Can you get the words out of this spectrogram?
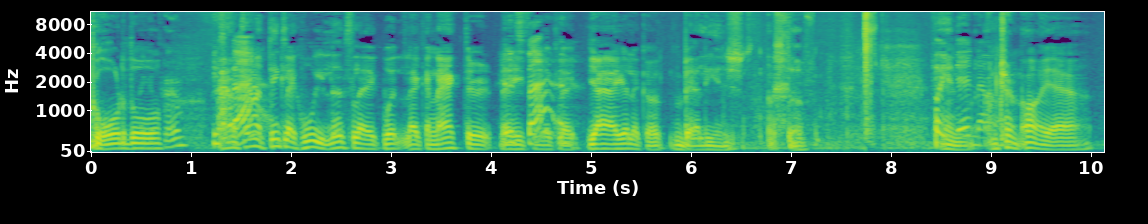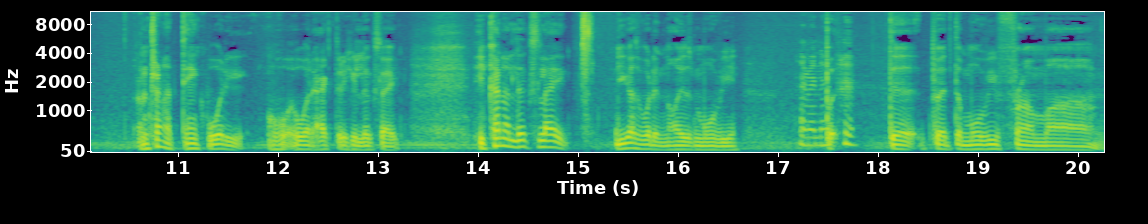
gordo. perm? He's I'm trying to think like who he looks like, what like an actor that He's he can look like. Yeah, he had like a belly and sh- stuff. But And dead now. I'm trying. Oh yeah, I'm trying to think what he what, what actor he looks like. He kind of looks like you guys wouldn't know his movie, I mean, but the but the movie from um,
